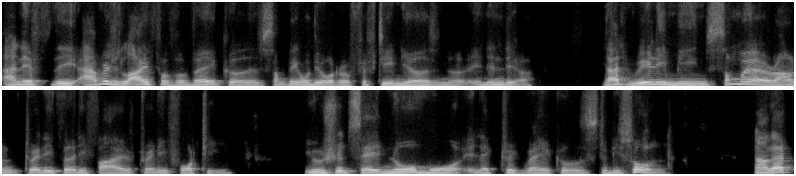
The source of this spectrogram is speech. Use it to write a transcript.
And if the average life of a vehicle is something of the order of 15 years in, the, in India, that really means somewhere around 2035, 2040, you should say no more electric vehicles to be sold. Now that,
